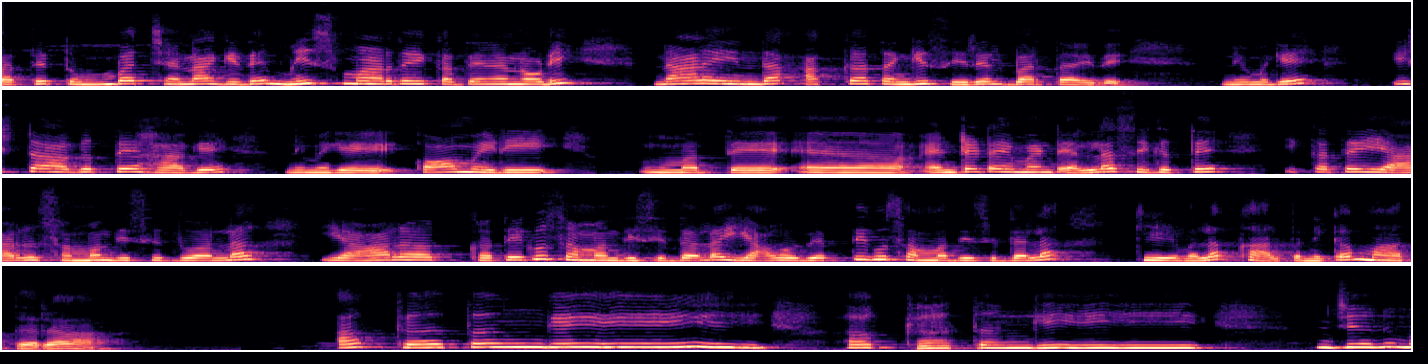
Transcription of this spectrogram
ಕತೆ ತುಂಬ ಚೆನ್ನಾಗಿದೆ. ಮಿಸ್ ಮಾಡದೆ ಈ ಕತೆನ ನೋಡಿ ನಾಳೆಯಿಂದ ಅಕ್ಕ, ತಂಗಿ ಸೀರಿಯಲ್ ಬರ್ತಾ ಇದೆ. ನಿಮಗೆ ಇಷ್ಟ ಆಗುತ್ತೆ ಹಾಗೆ ನಿಮಗೆ ಕಾಮಿಡಿ ಮತ್ತು ಎಂಟರ್ಟೈನ್ಮೆಂಟ್ ಎಲ್ಲ ಸಿಗುತ್ತೆ. ಈ ಕತೆ ಯಾರು ಸಂಬಂಧಿಸಿದ್ದು ಅಲ್ಲ, ಯಾರ ಕತೆಗೂ ಸಂಬಂಧಿಸಿದ್ದಲ್ಲ ಯಾವ ವ್ಯಕ್ತಿಗೂ ಸಂಬಂಧಿಸಿದ್ದಲ್ಲ ಕೇವಲ ಕಾಲ್ಪನಿಕ ಮಾತ್ರ. ಅಕ್ಕ ತಂಗಿ ಅಕ್ಕ ತಂಗಿ, ಜನ್ಮ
